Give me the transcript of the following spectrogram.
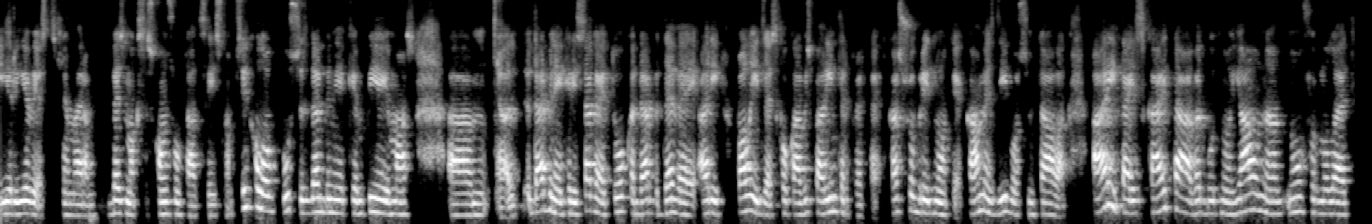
ir ieviestas, piemēram, bezmaksas konsultācijas no psihologu puses darbiniekiem pieejamās. Um, uh, darbinieki arī sagaida to, ka darba devēji arī palīdzēs kaut kā vispār interpretēt, kas šobrīd notiek, kā mēs dzīvosim tālāk. Arī tā izskaitā varbūt no jauna noformulēt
